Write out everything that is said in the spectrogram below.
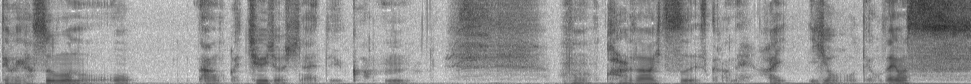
でも休むのをなんか躊躇しないというか、うん。もう体は一つですからね。はい。以上でございます。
